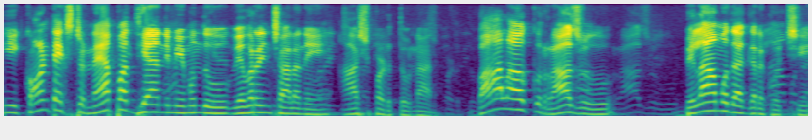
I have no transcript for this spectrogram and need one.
ఈ కాంటెక్స్ట్ నేపథ్యాన్ని మీ ముందు వివరించాలని ఆశపడుతున్నాను. బాలాకు రాజు బిలాము దగ్గరకు వచ్చి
